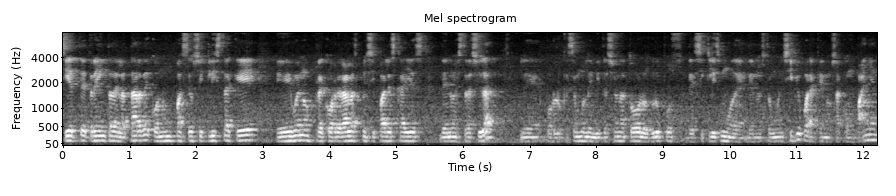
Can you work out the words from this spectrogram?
7.30 de la tarde con un paseo ciclista que eh, bueno, recorrerá las principales calles de nuestra ciudad. por lo que hacemos la invitación a todos los grupos de ciclismo de, de nuestro municipio para que nos acompañen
